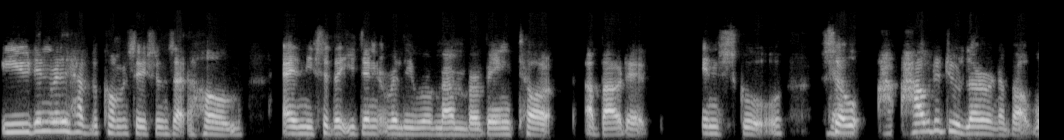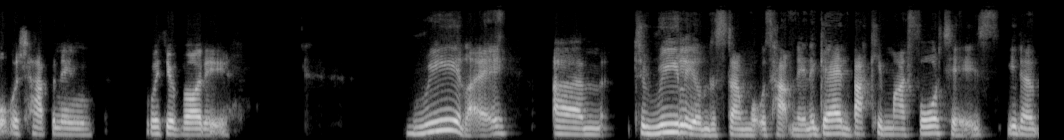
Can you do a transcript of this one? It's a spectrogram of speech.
You didn't really have the conversations at home, and you said that you didn't really remember being taught about it in school. So, h- how did you learn about what was happening with your body? Really, um, to really understand what was happening, again, back in my 40s, you know,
